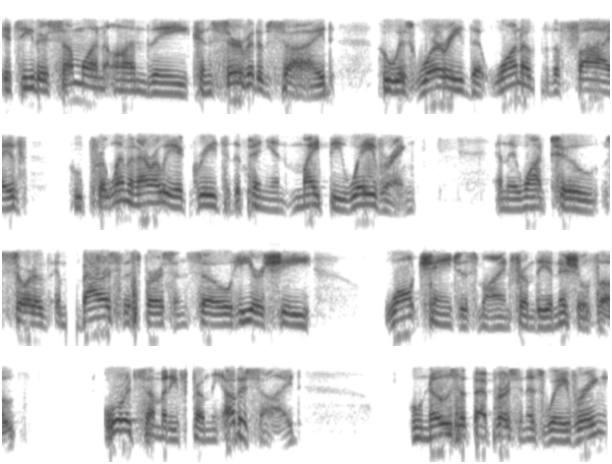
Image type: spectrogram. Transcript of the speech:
It's either someone on the conservative side who is worried that one of the five who preliminarily agreed to the opinion might be wavering and they want to sort of embarrass this person so he or she won't change his mind from the initial vote, or it's somebody from the other side who knows that that person is wavering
